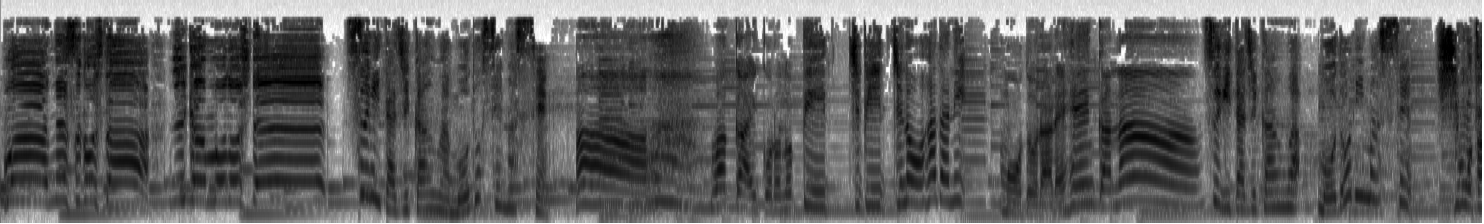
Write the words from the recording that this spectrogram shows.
イわあ、寝過ごした過ぎた時間は戻せません。ああ、若い頃のピッチピッチのお肌に戻られへんかな過ぎた時間は戻りません。しもた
